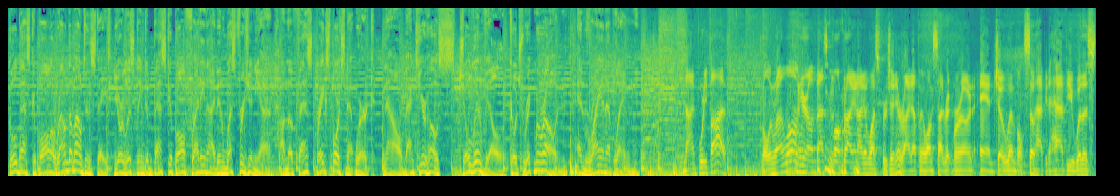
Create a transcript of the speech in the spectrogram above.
School basketball around the Mountain State. You're listening to Basketball Friday Night in West Virginia on the Fast Break Sports Network. Now, back to your hosts, Joe Linville, Coach Rick Marone, and Ryan Epling. 945. Rolling right along here on Basketball Friday Night in West Virginia. Ryan Epling alongside Rick Marone and Joe Linville. So happy to have you with us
